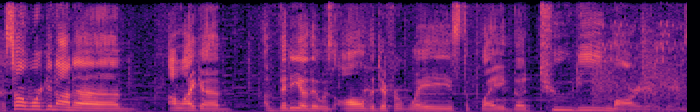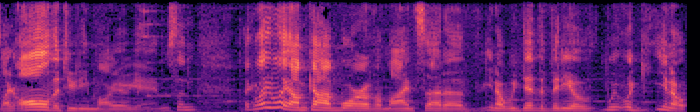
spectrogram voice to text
i started working on a on like a a video that was all the different ways to play the 2D Mario games, like all the 2D Mario games. And like lately, I'm kind of more of a mindset of you know we did the video, we were you know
